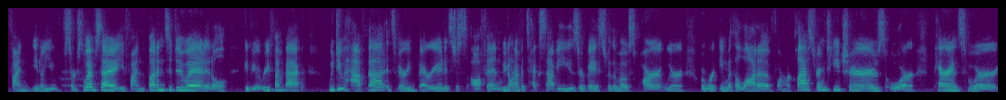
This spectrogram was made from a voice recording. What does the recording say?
find, you know, you search the website, you find the button to do it, it'll give you a refund back. We do have that. It's very buried. It's just often we don't have a tech savvy user base for the most part. We're we're working with a lot of former classroom teachers or parents who are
